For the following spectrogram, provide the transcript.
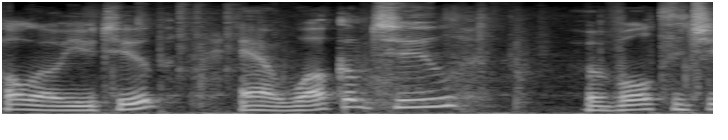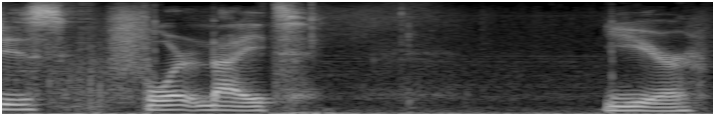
Hello YouTube, and welcome to Voltage's Fortnite year.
